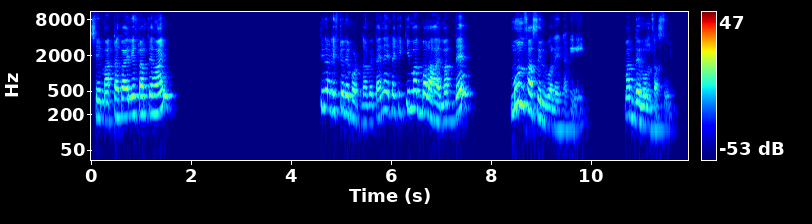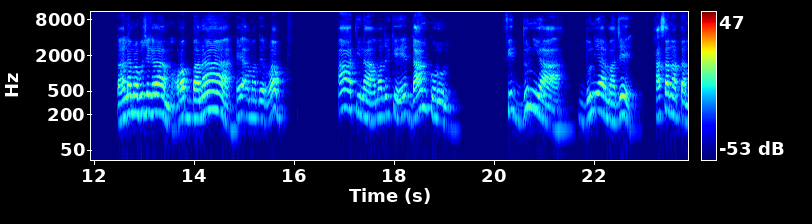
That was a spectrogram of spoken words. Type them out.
সেই মাদটা কয় লিফট আনতে হয়। তিন আলিফ টেনে পড়তে হবে তাই না? এটাকে কি মাদ বলা হয়? মাদ্দে মুনফাসিল বলে এটাকে। মাদ্দে মুনফাসিল। তাহলে আমরা বুঝে গেলাম রব্বানা হে আমাদের রব আতিনা আমাদেরকে দান করুন। ফিদ দুনিয়া দুনিয়ার মাঝে হাসানাতান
